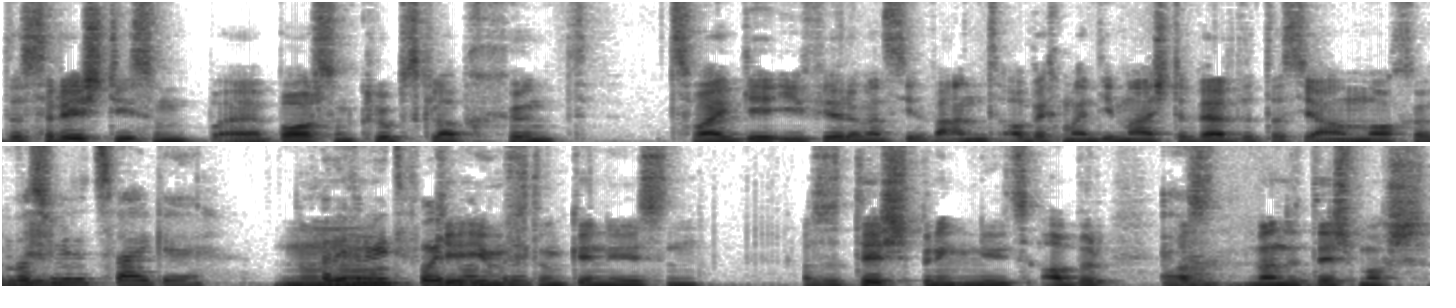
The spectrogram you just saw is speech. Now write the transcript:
das Restis und äh, Bars und Clubs, glaube ich, können 2G einführen, wenn sie wollen. Aber ich meine, die meisten werden das ja auch machen, was ist wieder 2G? nur noch geimpft und genesen. Also Test bringt nichts, aber Ja. also, wenn du Test machst,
